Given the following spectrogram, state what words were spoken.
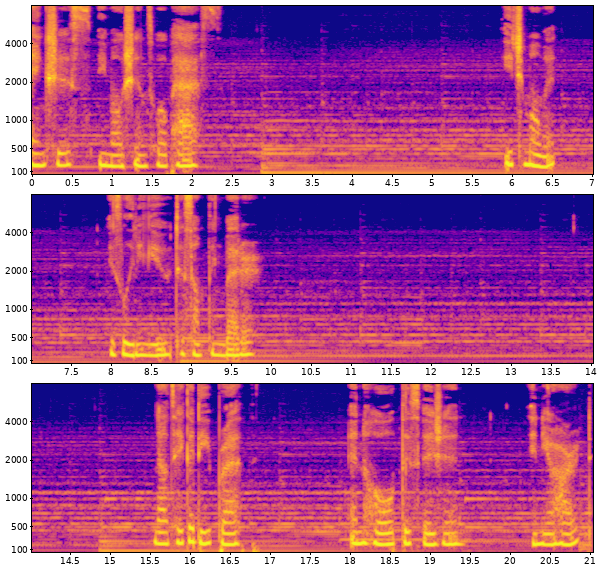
anxious emotions will pass. Each moment is leading you to something better. Now take a deep breath and hold this vision in your heart.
